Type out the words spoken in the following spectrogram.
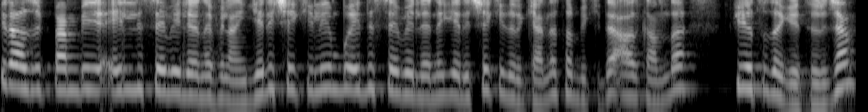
Birazcık ben bir 50 seviyelerine falan geri çekileyim. Bu 50 seviyelerine geri çekilirken de tabii ki de arkamda fiyatı da getireceğim.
